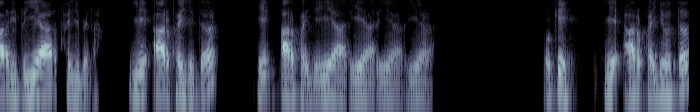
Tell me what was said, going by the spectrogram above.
R इथं ए आर पाहिजे बेटा. ए आर पाहिजे तर ए आर पाहिजे. A R A R A R A R okay A R पाहिजे होतं.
